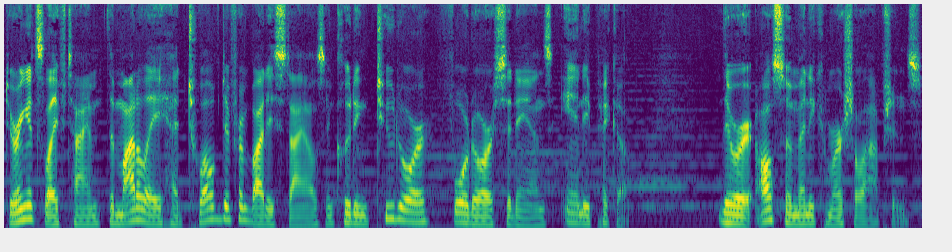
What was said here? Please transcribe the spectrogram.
During its lifetime, the Model A had 12 different body styles, including two door, four door sedans, and a pickup. There were also many commercial options.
